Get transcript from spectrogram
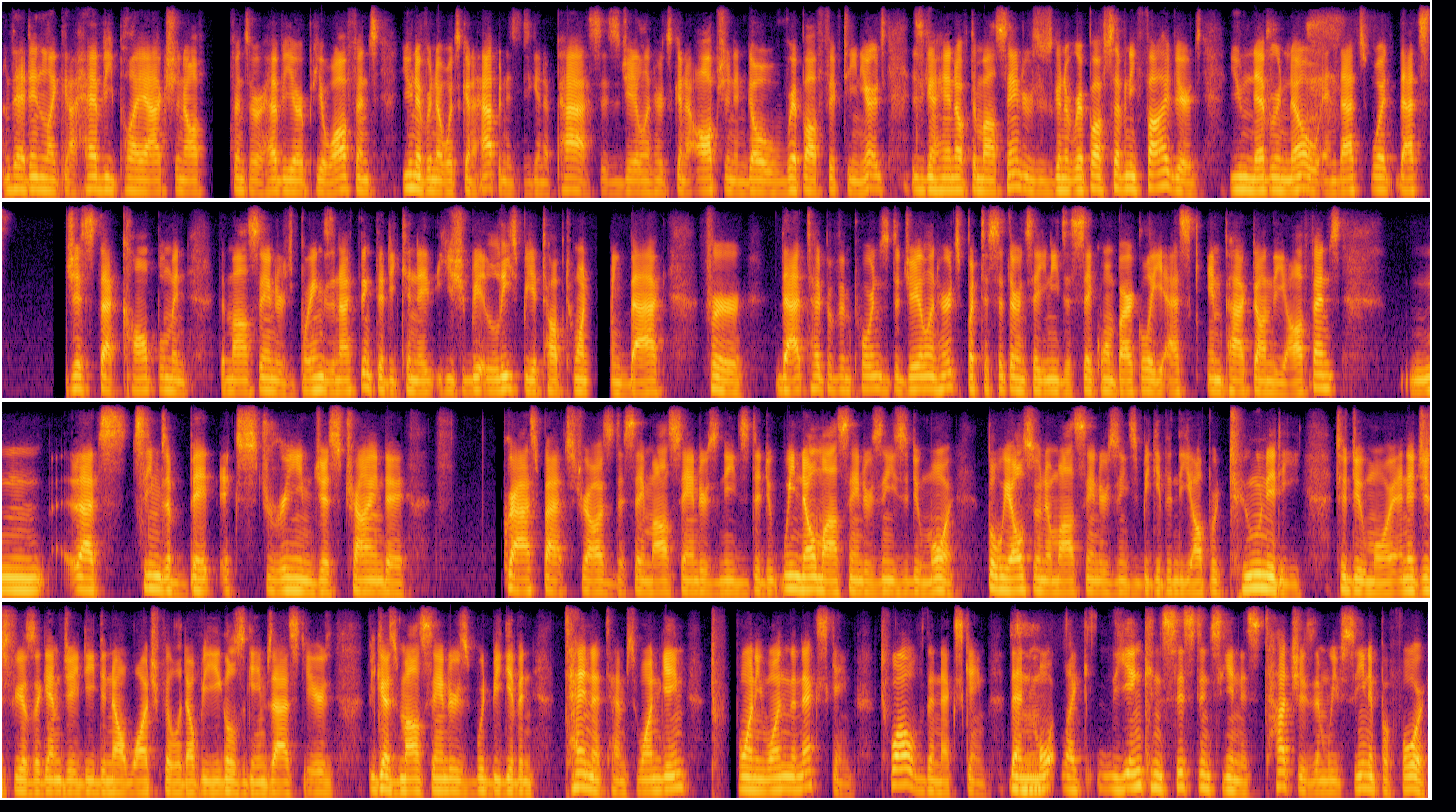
that in like a heavy play action offense or heavy RPO offense, you never know what's going to happen. Is he going to pass? Is Jalen Hurts going to option and go rip off 15 yards? Is he going to hand off to Miles Sanders who's going to rip off 75 yards? You never know. And that's what that's just that complement that Miles Sanders brings, and I think that he can he should be at least be a top 20 back for that type of importance to Jalen Hurts. But to sit there and say he needs a Saquon Barkley esque impact on the offense, mm, that seems a bit extreme. Just trying to grasp at straws to say Miles Sanders needs to do. We know Miles Sanders needs to do more, but we also know Miles Sanders needs to be given the opportunity to do more. And it just feels like MJD did not watch Philadelphia Eagles games last year because Miles Sanders would be given 10 attempts one game, 21 the next game, 12 the next game. Then mm-hmm. more like the inconsistency in his touches, and we've seen it before.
